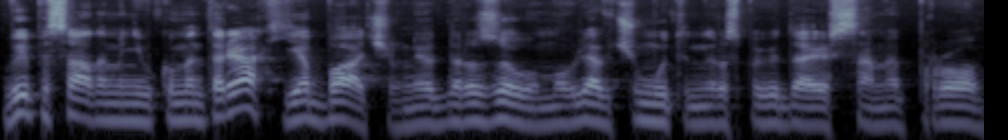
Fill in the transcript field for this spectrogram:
Ви писали мені в коментарях, я бачив неодноразово, мовляв, чому ти не розповідаєш саме про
